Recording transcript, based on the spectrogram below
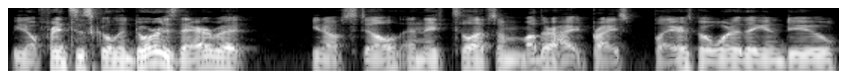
you know, Francisco Lindor is there, but you know, still, and they still have some other high price players. But what are they going to do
